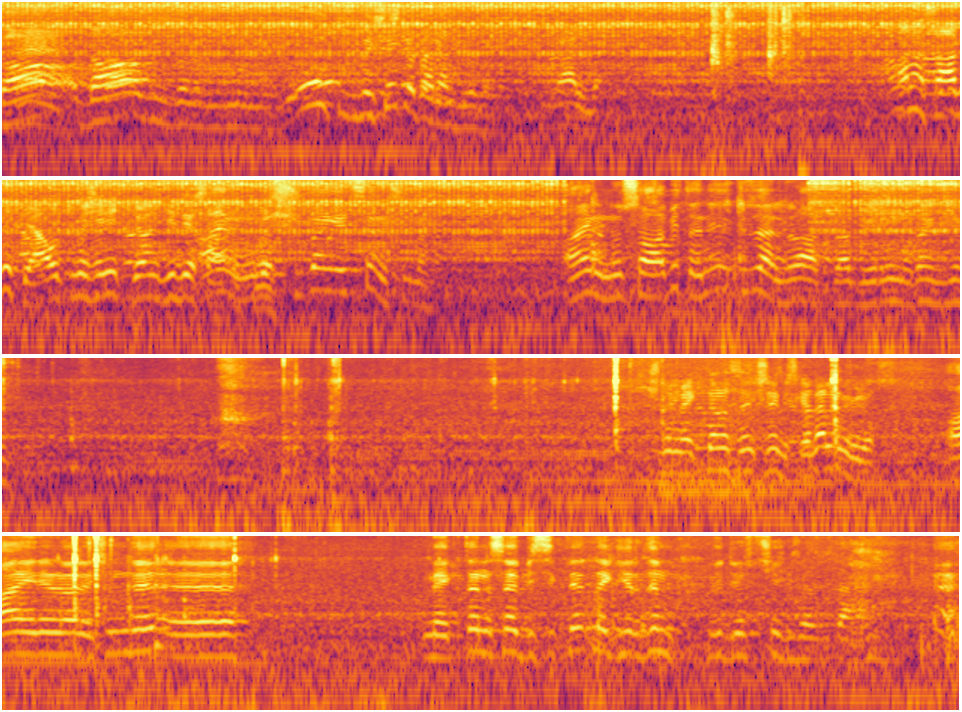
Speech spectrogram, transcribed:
Daha daha az hızlanırdım. O 35'e kadar gidiyorlar. Galiba. Ama sabit ya. 35'e git dön gidiyor sabit. Aynen o şuradan geçsene şuradan. Aynen o sabit hani güzel rahat rahat yorulmadan gidiyorum. Şimdi McDonald's'ın içine bisikletlerle mi giriyorsun? Aynen öyle. Şimdi eee McDonald's'a bisikletle girdim. Videosu çekeceğiz bir tane.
